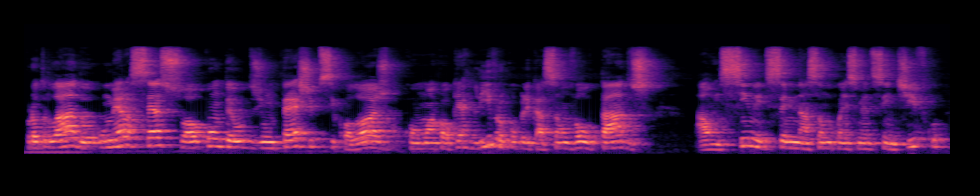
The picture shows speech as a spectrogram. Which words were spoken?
Por outro lado, o mero acesso ao conteúdo de um teste psicológico, como a qualquer livro ou publicação voltados ao ensino e disseminação do conhecimento científico,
